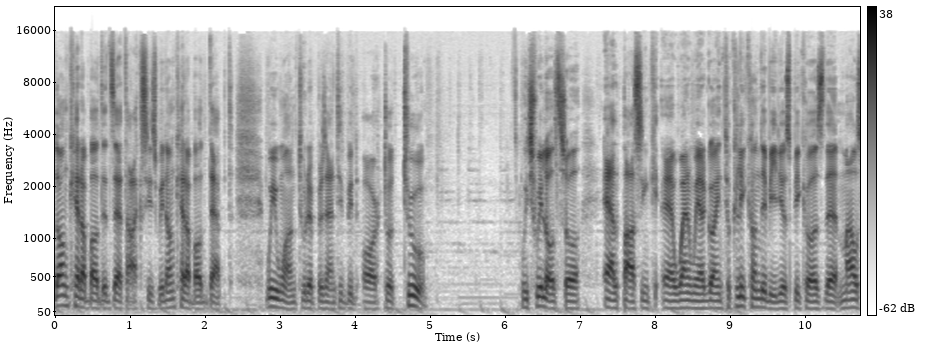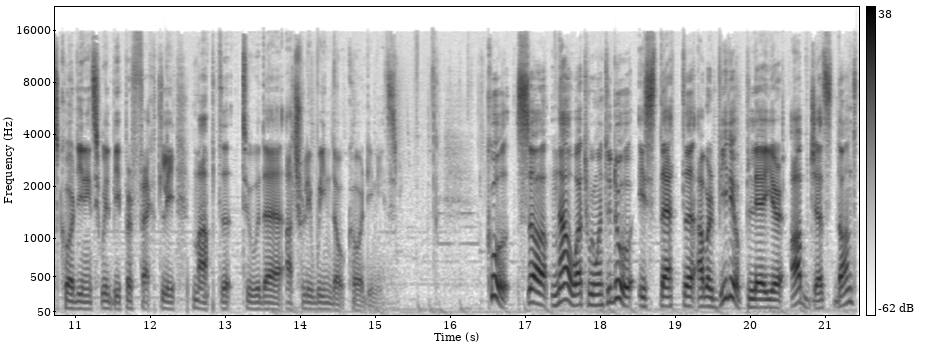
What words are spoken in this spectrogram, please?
don't care about the z-axis, we don't care about depth. We want to represent it with ortho 2 which will also help us in, uh, when we are going to click on the videos because the mouse coordinates will be perfectly mapped to the actually window coordinates. Cool, so now what we want to do is that uh, our video player objects don't,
